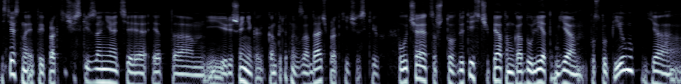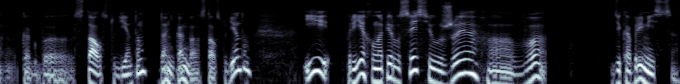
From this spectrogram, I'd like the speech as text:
Естественно, это и практические занятия, это и решение конкретных задач практических. Получается, что в 2005 году летом я поступил, я как бы стал студентом, да, не как бы, а стал студентом, и приехал на первую сессию уже а, в декабре месяце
